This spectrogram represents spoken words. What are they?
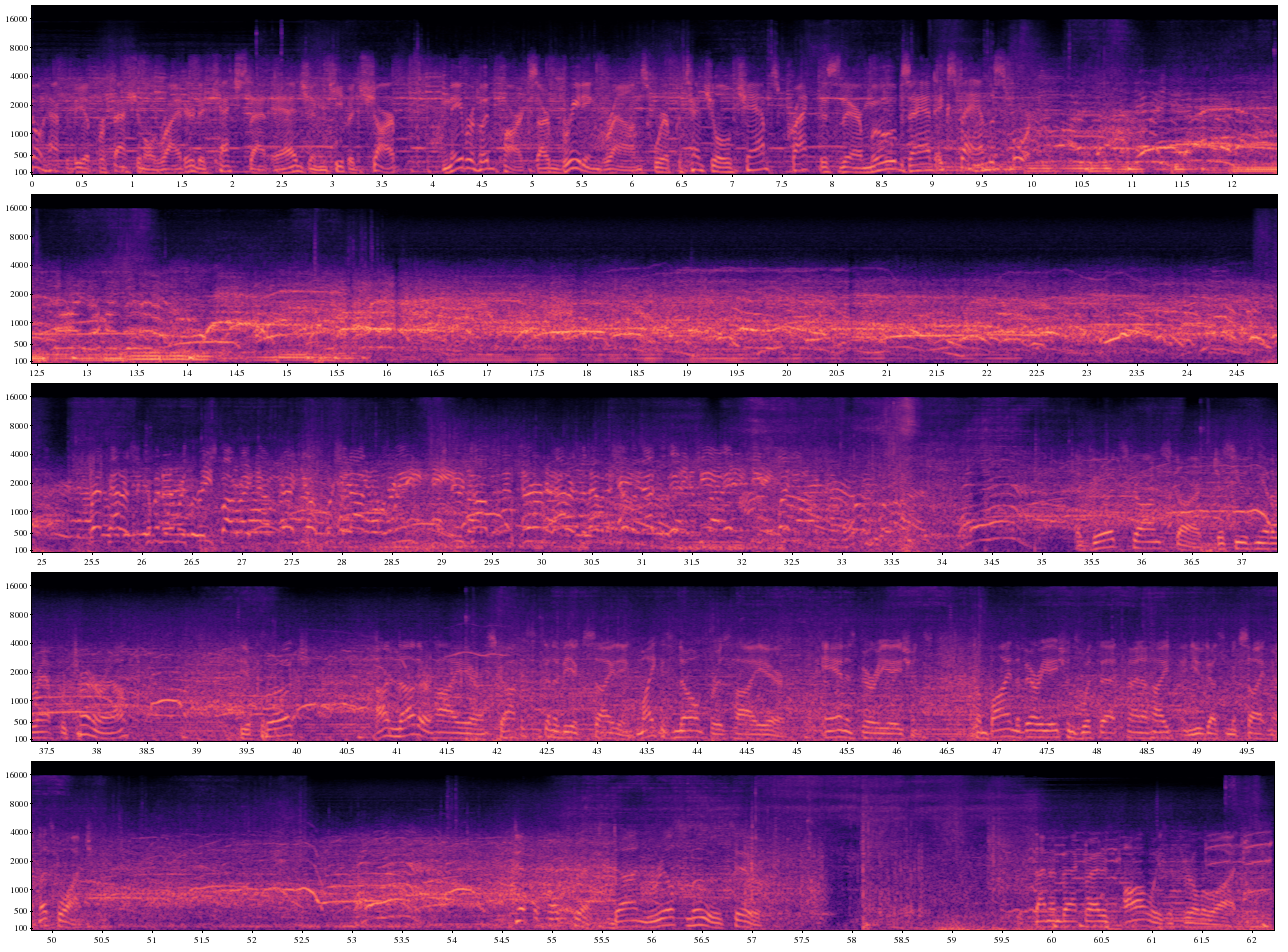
don't have to be a professional rider to catch that edge and keep it sharp. Neighborhood parks are breeding grounds where potential champs practice their moves and expand the sport. Patterson coming in number three spot right now. Greg Gill pushing good, strong start. Just using the other ramp for turnaround. The approach. Another high air. Scott, this is going to be exciting. Mike is known for his high air and his variations. Combine the variations with that kind of height, and you've got some excitement. Let's watch. Difficult trick. Done real smooth, too. Diamondback Riders, always a thrill to watch.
